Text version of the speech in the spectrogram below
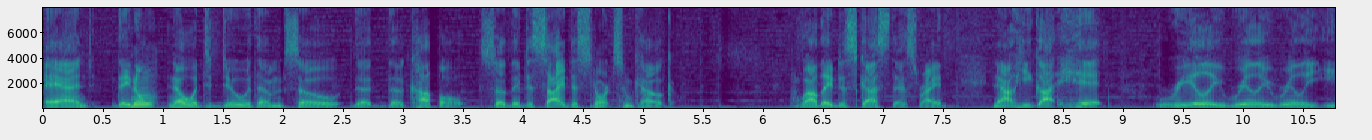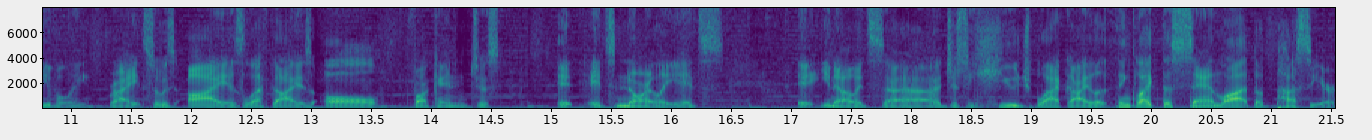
And they don't know what to do with him, so the the couple, so they decide to snort some coke while they discuss this, right? Now he got hit really, really, really evilly, right? So his eye, his left eye is all fucking just it it's gnarly. It's it, you know, it's uh, just a huge black eye. Think like the Sandlot, but pussier.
